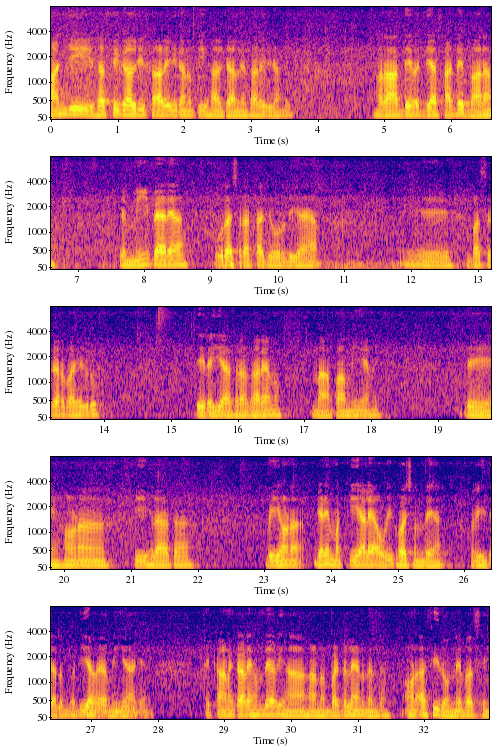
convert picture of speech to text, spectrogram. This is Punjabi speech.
ਹਾਂਜੀ, ਸਤਿ ਸ੍ਰੀ ਅਕਾਲ ਜੀ ਸਾਰੇ ਵੀਰਾਂ ਨੂੰ ਕੀ ਹਾਲ ਚਾਲ ਨੇ ਸਾਰੇ ਵੀਰਾਂ ਦੇ? ਰਾਤ ਦੇ ਵੱਜਿਆ 12:30 ਤੇ ਮੀਂਹ ਪੈ ਰਿਹਾ, ਪੂਰਾ ਸ਼ਰਾਟਾ ਜ਼ੋਰ ਦੀ ਆਇਆ। ਤੇ ਬਸ ਕਰ ਵਾਹਿਗੁਰੂ। ਤੇਰਾ ਹੀ ਆਸਰਾ ਸਾਰਿਆਂ ਨੂੰ, ਨਾ ਪਾ ਮੀਂਹ ਐਵੇਂ। ਤੇ ਹੁਣ ਕੀ ਹਾਲਾਤ ਆ? ਵੀ ਹੁਣ ਜਿਹੜੇ ਮੱਕੀ ਵਾਲੇ ਆ, ਉਹ ਵੀ ਖੁਸ਼ ਹੁੰਦੇ ਆ, ਵੀ ਚੱਲ ਵਧੀਆ ਹੋਇਆ, ਮੀਂਹ ਆ ਗਿਆ। ਤੇ ਕਣਕ ਵਾਲੇ ਹੁੰਦੇ ਆ ਵੀ ਹਾਂ ਹੁਣ ਵੱਢ ਲੈਣ ਦਿੰਦਾ। ਹੁਣ ਅਸੀਂ ਦੋਨੇ ਪਾਸੇ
